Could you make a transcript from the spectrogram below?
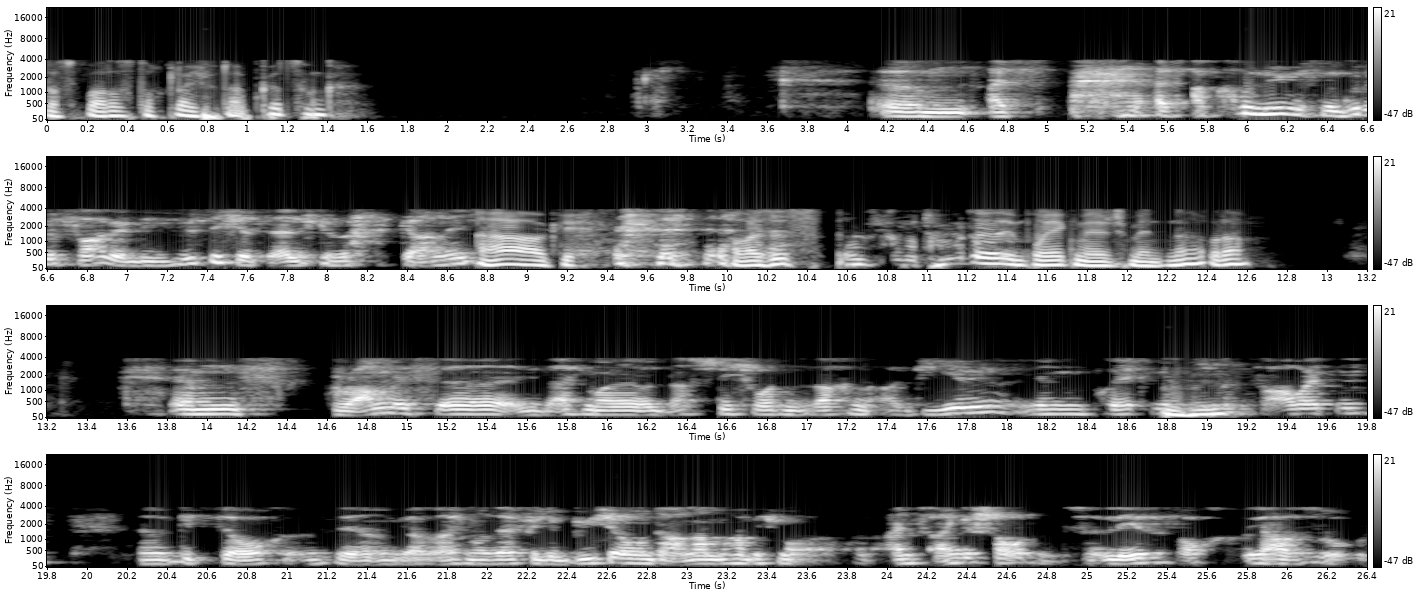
Was war das doch gleich für eine Abkürzung? Ähm, als, als Akronym ist eine gute Frage, die wüsste ich jetzt ehrlich gesagt gar nicht. Ah, okay. Aber es ist, das ist eine Methode im Projektmanagement, ne? oder? ähm, Scrum ist, äh, sag ich mal, das Stichwort in Sachen agil im Projektmanagement zu arbeiten. Da gibt's ja auch sehr, ja, sag ich mal, sehr viele Bücher. Unter anderem habe ich mal eins reingeschaut und lese es auch, ja, so,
